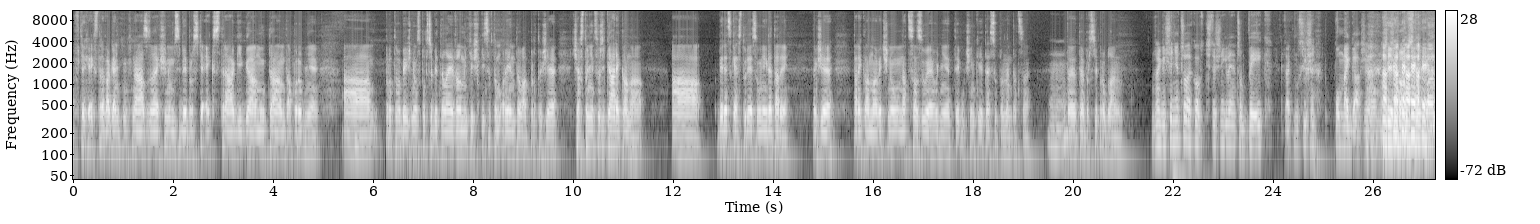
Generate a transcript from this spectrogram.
v těch extravagantních názvech, že musí být prostě extra, giga, mutant a podobně. A pro toho běžného spotřebitele je velmi těžký se v tom orientovat, protože často něco říká reklama a vědecké studie jsou někde tady. Takže ta reklama většinou nadsazuje hodně ty účinky té suplementace. Mm-hmm. A to je, to je prostě problém. No tak když je něco, jako čteš někde něco big, tak musíš jít po mega, že jo? Jo. Stoupat,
